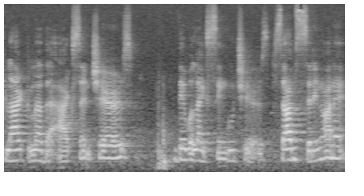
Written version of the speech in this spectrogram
black leather accent chairs. They were like single chairs. So I'm sitting on it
